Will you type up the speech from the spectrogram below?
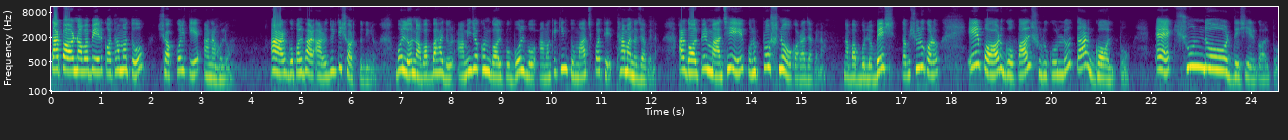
তারপর নবাবের কথা মতো সকলকে আনা হলো। আর গোপাল ভাঁড় আরও দুইটি শর্ত দিল। বলল, নবাব বাহাদুর, আমি যখন গল্প বলব, আমাকে কিন্তু মাঝপথে থামানো যাবে না। আর গল্পের মাঝে কোনো প্রশ্নও করা যাবে না। নবাব বলল, বেশ, তবে শুরু করো। এরপর গোপাল শুরু করল তার গল্প, এক সুন্দর দেশের গল্প।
